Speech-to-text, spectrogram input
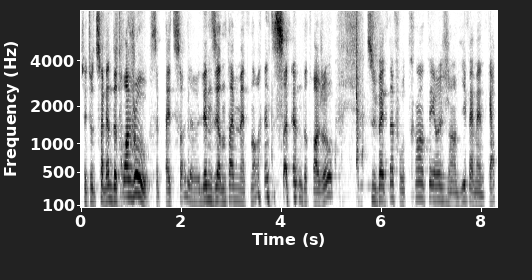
c'est une semaine de trois jours. C'est peut-être ça, l'Indian Time maintenant, une semaine de trois jours, du 29 au 31 janvier 2024,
